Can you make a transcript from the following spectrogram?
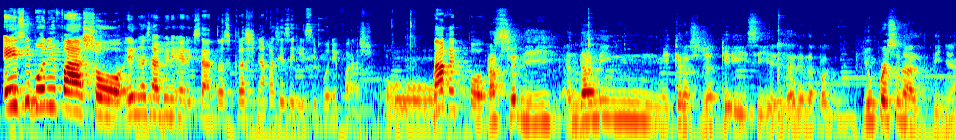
AC Bonifacio. Yun nga sabi ni Eric Santos, crush niya kasi si AC Bonifacio. Oh. Bakit po? Actually, ang daming may crush dyan kay AC eh. Lalo na pag yung personality niya,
